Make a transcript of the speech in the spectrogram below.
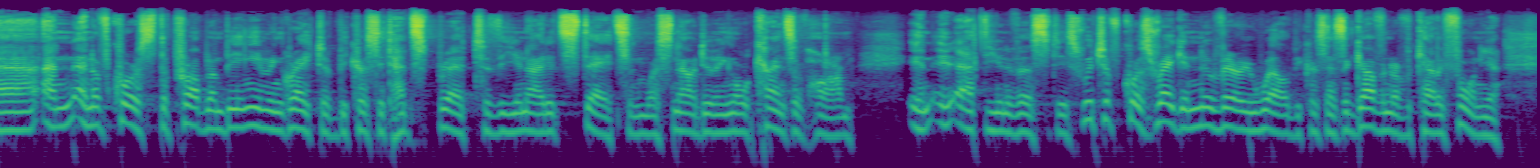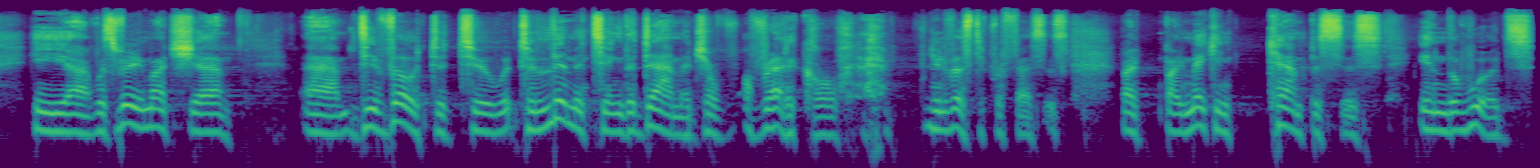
Uh, and, and, of course, the problem being even greater because it had spread to the United States and was now doing all kinds of harm in, in, at the universities, which, of course, Reagan knew very well because, as a governor of California, he uh, was very much uh, um, devoted to, to limiting the damage of, of radical university professors by, by making campuses in the woods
